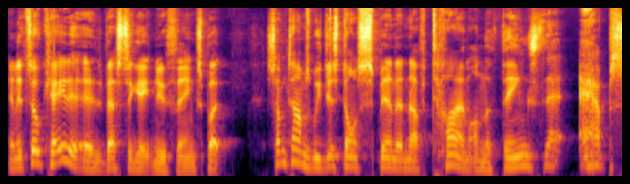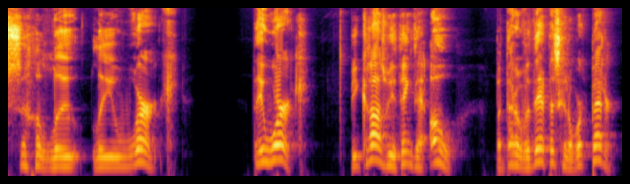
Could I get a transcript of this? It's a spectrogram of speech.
And it's okay to investigate new things, but sometimes we just don't spend enough time on the things that absolutely work. They work because we think that, oh, but that over there, that's going to work better.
